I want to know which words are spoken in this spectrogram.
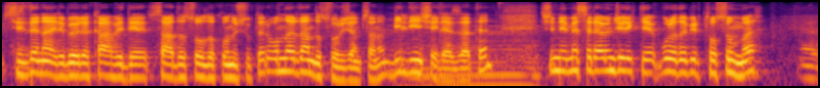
sizden ayrı böyle kahvede sağda solda konuştukları onlardan da soracağım sana. Bildiğin şeyler zaten. Şimdi mesela öncelikle burada bir tosun var. Evet.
